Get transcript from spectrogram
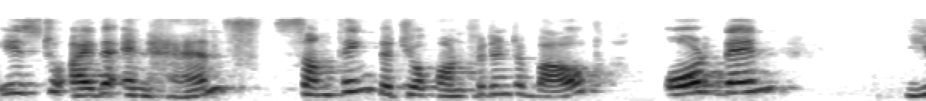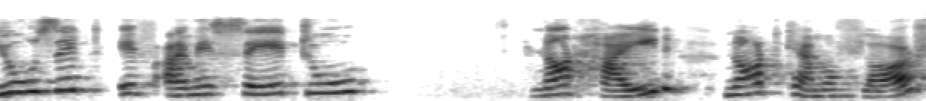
is to either enhance something that you're confident about or then use it if i may say to not hide, not camouflage.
